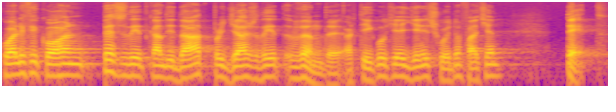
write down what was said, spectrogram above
kualifikohen pesëdhjetë kandidatë për gjashtëdhjetë vende, artikull që e gjeni të shkruajtur në faqen tetë.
